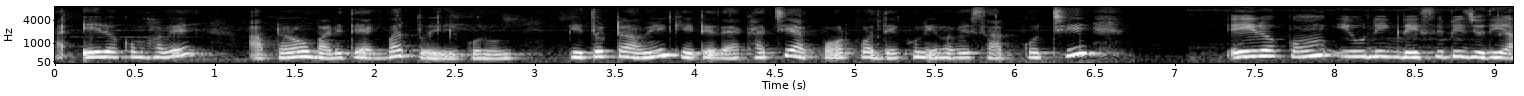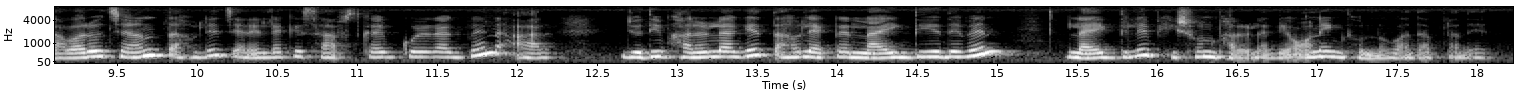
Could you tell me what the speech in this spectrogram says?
আর এইরকমভাবে আপনারাও বাড়িতে একবার তৈরি করুন। ভিতরটা আমি কেটে দেখাচ্ছি আর পরপর দেখুন এভাবে সার্ভ করছি। এই রকম ইউনিক রেসিপি যদি আবারও চান, তাহলে চ্যানেলটাকে সাবস্ক্রাইব করে রাখবেন। আর যদি ভালো লাগে, তাহলে একটা লাইক দিয়ে দেবেন। লাইক দিলে ভীষণ ভালো লাগে। অনেক ধন্যবাদ আপনাদের।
